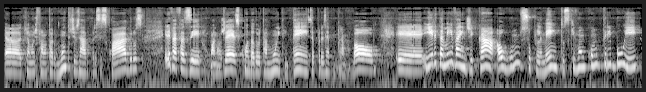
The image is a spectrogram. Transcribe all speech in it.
Uh, que é um anti-inflamatório muito utilizado para esses quadros. Ele vai fazer um analgésico quando a dor está muito intensa, por exemplo, um tramadol. É, e ele também vai indicar alguns suplementos que vão contribuir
